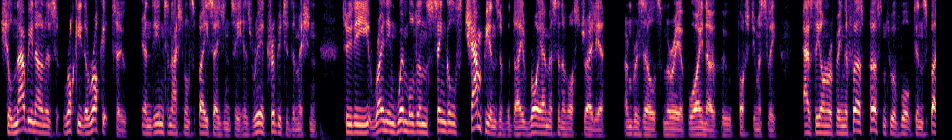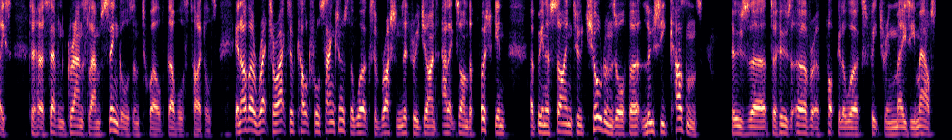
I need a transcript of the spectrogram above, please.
shall now be known as Rocky the Rocket 2, and the International Space Agency has reattributed the mission to the reigning Wimbledon singles champions of the day, Roy Emerson of Australia and Brazil's Maria Bueno, who posthumously has the honour of being the first person to have walked in space to her seven Grand Slam singles and 12 doubles titles. In other retroactive cultural sanctions, the works of Russian literary giant Alexander Pushkin have been assigned to children's author Lucy Cousins, whose, uh, to whose oeuvre of popular works featuring Maisy Mouse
